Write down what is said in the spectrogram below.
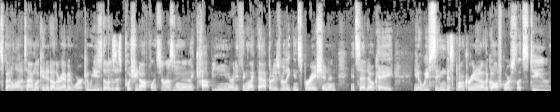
spent a lot of time looking at other Emmet work, and we used those as pushing off points. There wasn't any copying or anything like that, but it was really inspiration, and and said, okay, you know, we've seen this bunker in another golf course. Let's do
